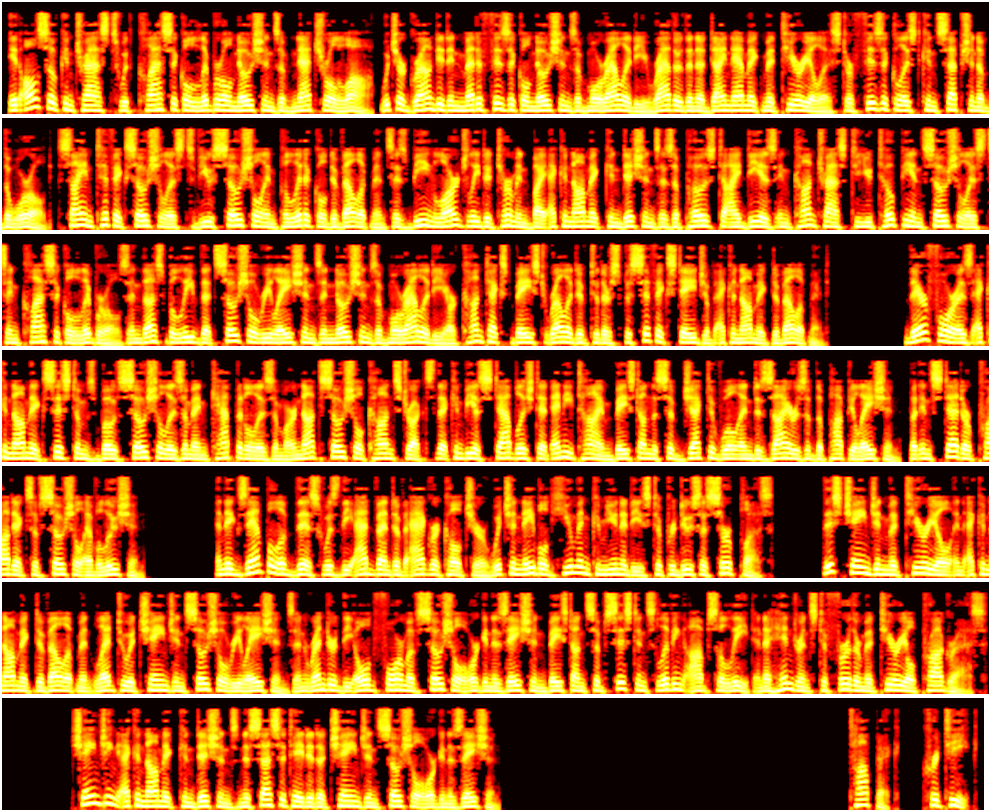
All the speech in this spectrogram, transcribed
It also contrasts with classical liberal notions of natural law, which are grounded in metaphysical notions of morality rather than a dynamic materialist or physicalist conception of the world. Scientific socialists view social and political developments as being largely determined by economic conditions as opposed to ideas in contrast to utopian socialists and classical liberals and thus believe that social relations and notions of morality are context-based relative to their specific stage of economic development. Therefore as economic systems both socialism and capitalism are not social constructs that can be established at any time based on the subjective will and desires of the population, but instead are products of social evolution. An example of this was the advent of agriculture which enabled human communities to produce a surplus, this change in material and economic development led to a change in social relations and rendered the old form of social organization based on subsistence living obsolete and a hindrance to further material progress. Changing economic conditions necessitated a change in social organization. Critique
